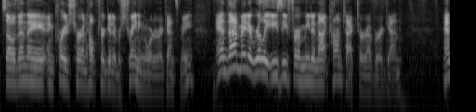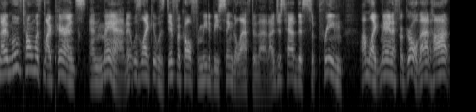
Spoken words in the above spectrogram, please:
So then they encouraged her and helped her get a restraining order against me. And that made it really easy for me to not contact her ever again. And I moved home with my parents, and man, it was like it was difficult for me to be single after that. I just had this supreme, I'm like, man, if a girl that hot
